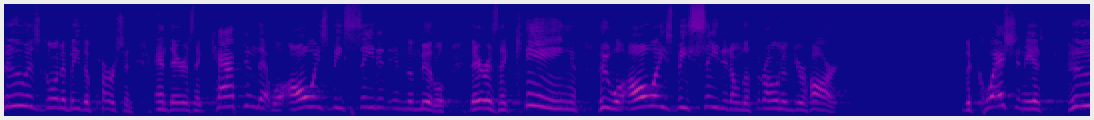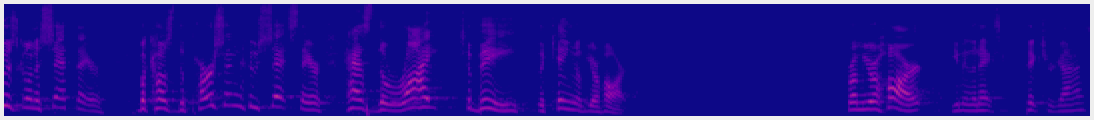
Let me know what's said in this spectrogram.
who is going to be the person. And there is a captain that will always be seated in the middle. There is a king who will always be seated on the throne of your heart. The question is, who is going to sit there? Because the person who sits there has the right to be the king of your heart. From your heart, give me the next picture, guys.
